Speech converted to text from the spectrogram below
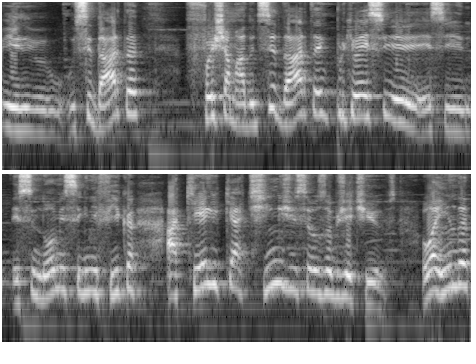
e o Siddhartha foi chamado de Siddhartha porque esse, esse, esse nome significa aquele que atinge seus objetivos ou ainda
